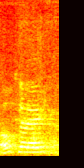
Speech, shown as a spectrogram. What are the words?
Okay.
